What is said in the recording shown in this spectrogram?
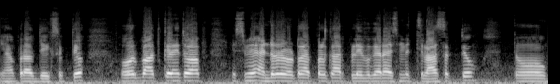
यहाँ पर आप देख सकते हो। और बात करें तो आप इसमें Android auto Apple car play वगैरह इसमें चला सकते हो। तो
